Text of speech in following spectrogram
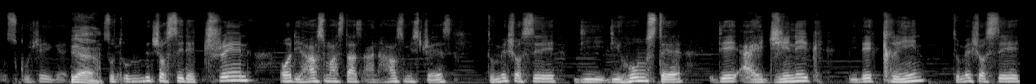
for school. Sure, you get. Yeah. So to make sure say they train all the house masters and house mistress to make sure say the the hostel they hygienic, they clean, to make sure say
